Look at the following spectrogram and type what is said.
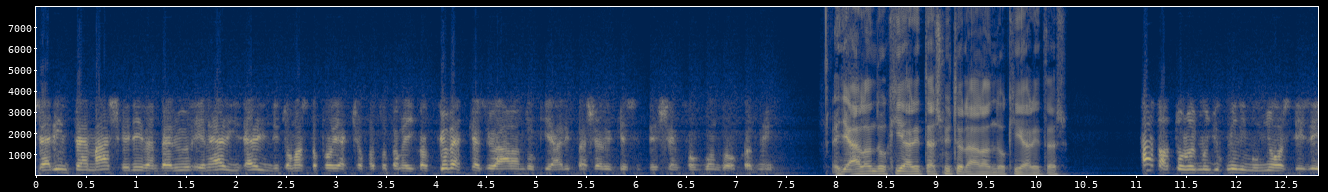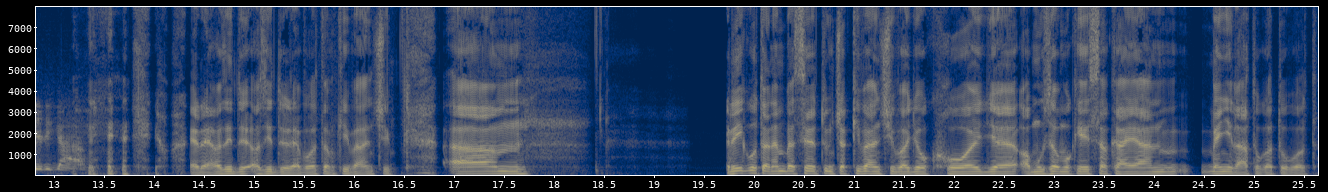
Szerintem másfél éven belül én elindítom azt a projektcsapatot, amelyik a következő állandó kiállítás előkészítésén fog gondolkodni. Egy állandó kiállítás? Mitől állandó kiállítás? Hát attól, hogy mondjuk minimum 8-10 évig áll. Erre az, idő, az időre voltam kíváncsi. Um, régóta nem beszéltünk, csak kíváncsi vagyok, hogy a múzeumok éjszakáján mennyi látogató volt?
